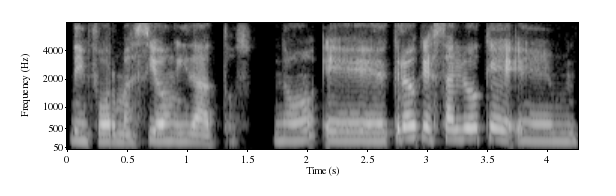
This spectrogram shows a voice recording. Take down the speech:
de información y datos, ¿no? Eh, creo que es algo que em,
